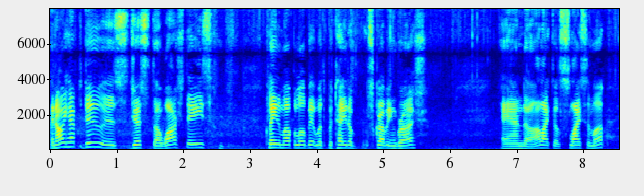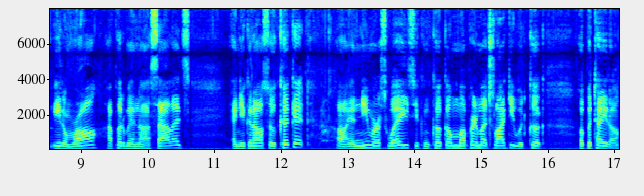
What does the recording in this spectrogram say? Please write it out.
And all you have to do is just uh, wash these clean them up a little bit with potato scrubbing brush. And uh, I like to slice them up eat them raw. I put them in uh, salads. And you can also cook it uh, in numerous ways. You can cook them uh, pretty much like you would cook a potato.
